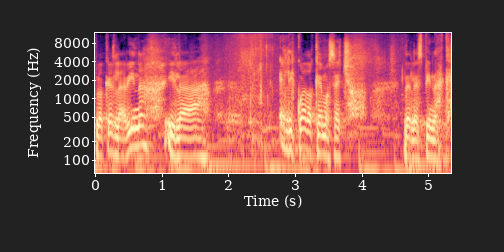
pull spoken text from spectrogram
lo que es la harina y la, el licuado que hemos hecho de la espinaca.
